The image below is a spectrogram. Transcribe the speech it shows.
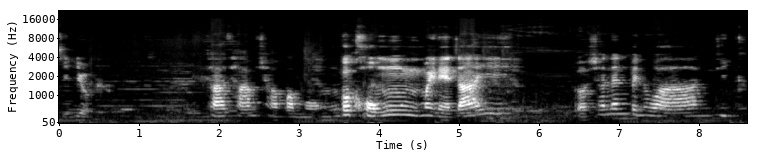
คิดอยู่ ถ้าถามชาวประมงก็คงไม่แน่ใจก็ฉันนั้นเป็นวานที่เค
